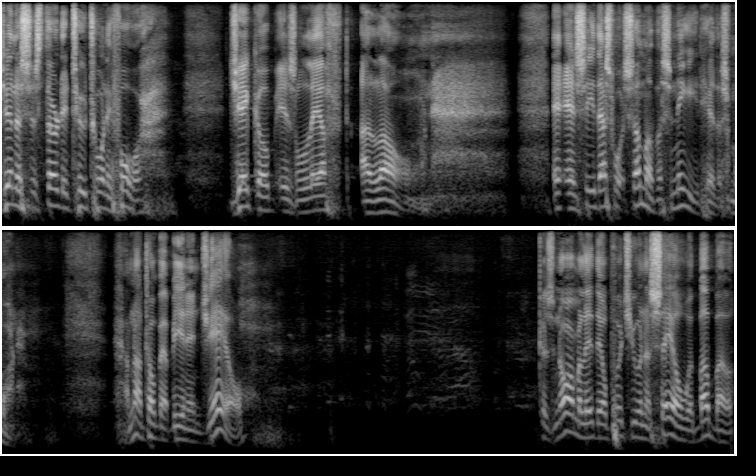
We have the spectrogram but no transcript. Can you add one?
Genesis 32 24. Jacob is left alone. And, and, see, that's what some of us need here this morning. I'm not talking about being in jail. Because normally they'll put you in a cell with Bubbo.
